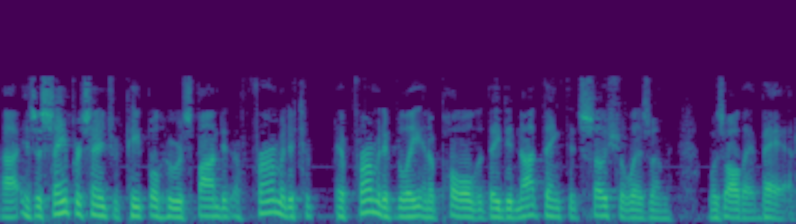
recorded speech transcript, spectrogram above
uh, is the same percentage of people who responded affirmative, affirmatively in a poll that they did not think that socialism was all that bad.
